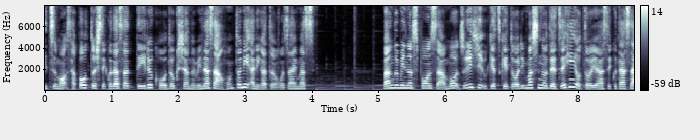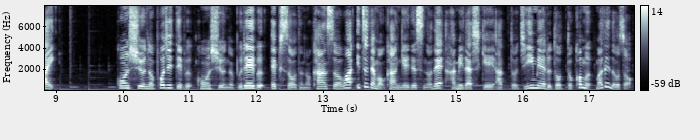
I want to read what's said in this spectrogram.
いつもサポートしてくださっている購読者の皆さん、本当にありがとうございます。番組のスポンサーも随時受け付けておりますので、ぜひお問い合わせください。今週のポジティブ、今週のブレイブ、エピソードの感想はいつでも歓迎ですので、はみ出し系 at gmail.com までどうぞ。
